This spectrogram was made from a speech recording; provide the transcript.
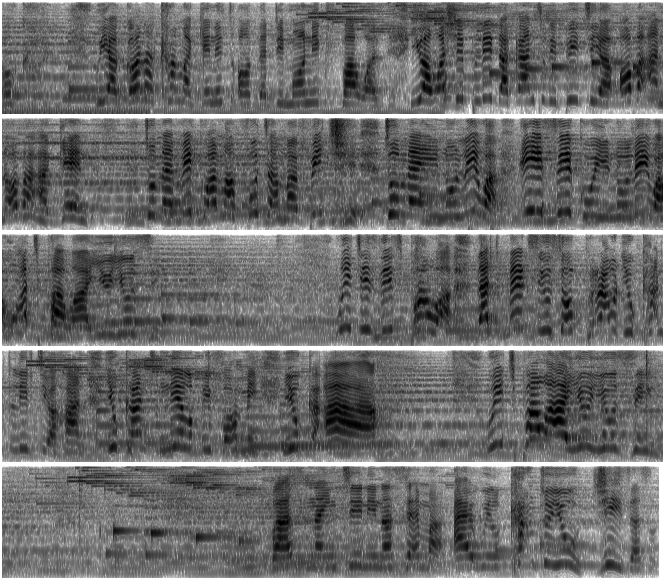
Oh God. We are gonna come against all the demonic powers. Your worship leader can't repeat here over and over again. Tumevikwa mafuta mabichi, tumeinuliwa. Hii si kuinuliwa. What power are you using? Which is this power that makes you so proud you can't lift your hand, you can't kneel before me, you ca- ah. Which power are you using? Verse 19 in inasema, I will come to you. Jesus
